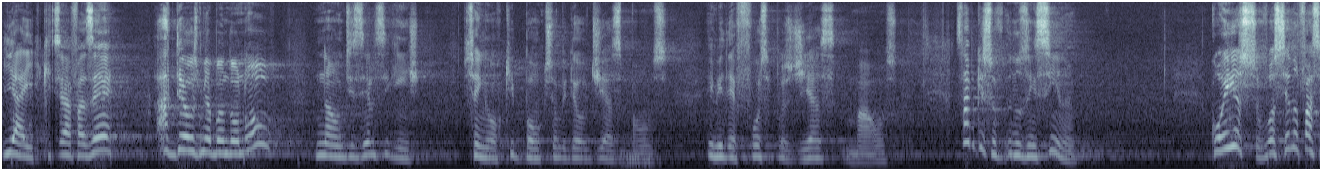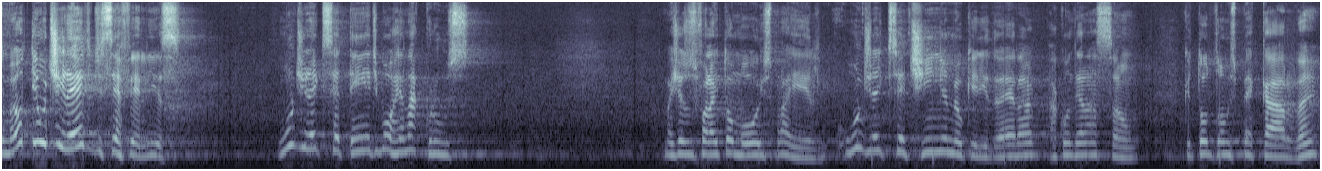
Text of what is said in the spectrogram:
E aí, o que você vai fazer? Ah, Deus me abandonou? Não, dizer o seguinte: Senhor, que bom que o Senhor me deu dias bons e me dê força para os dias maus. Sabe o que isso nos ensina? Com isso, você não fala assim, mas eu tenho o direito de ser feliz. Um direito que você tem é de morrer na cruz. Mas Jesus foi lá e tomou isso para ele. Um direito que você tinha, meu querido, era a condenação. Porque todos os homens pecaram, né?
